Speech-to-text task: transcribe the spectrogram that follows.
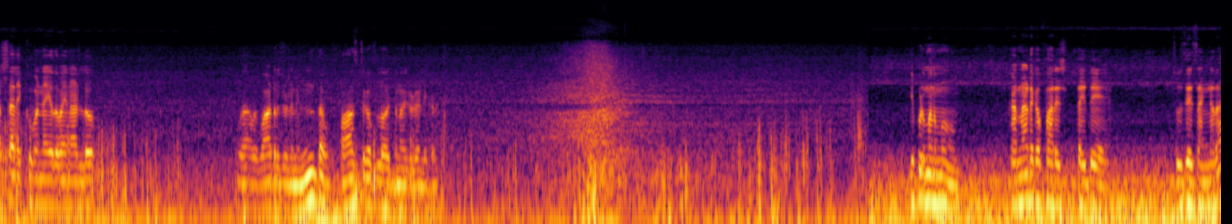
వర్షాలు ఎక్కువ పడినాయి కదా వయనాడులో వాటర్ చూడండి ఎంత ఫాస్ట్గా ఫ్లో అవుతున్నాయి చూడండి ఇక్కడ. ఇప్పుడు మనము కర్ణాటక ఫారెస్ట్ అయితే చూసేసాం కదా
